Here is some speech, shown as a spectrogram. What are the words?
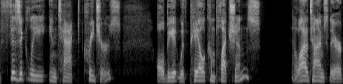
physically intact creatures, albeit with pale complexions. And a lot of times they're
